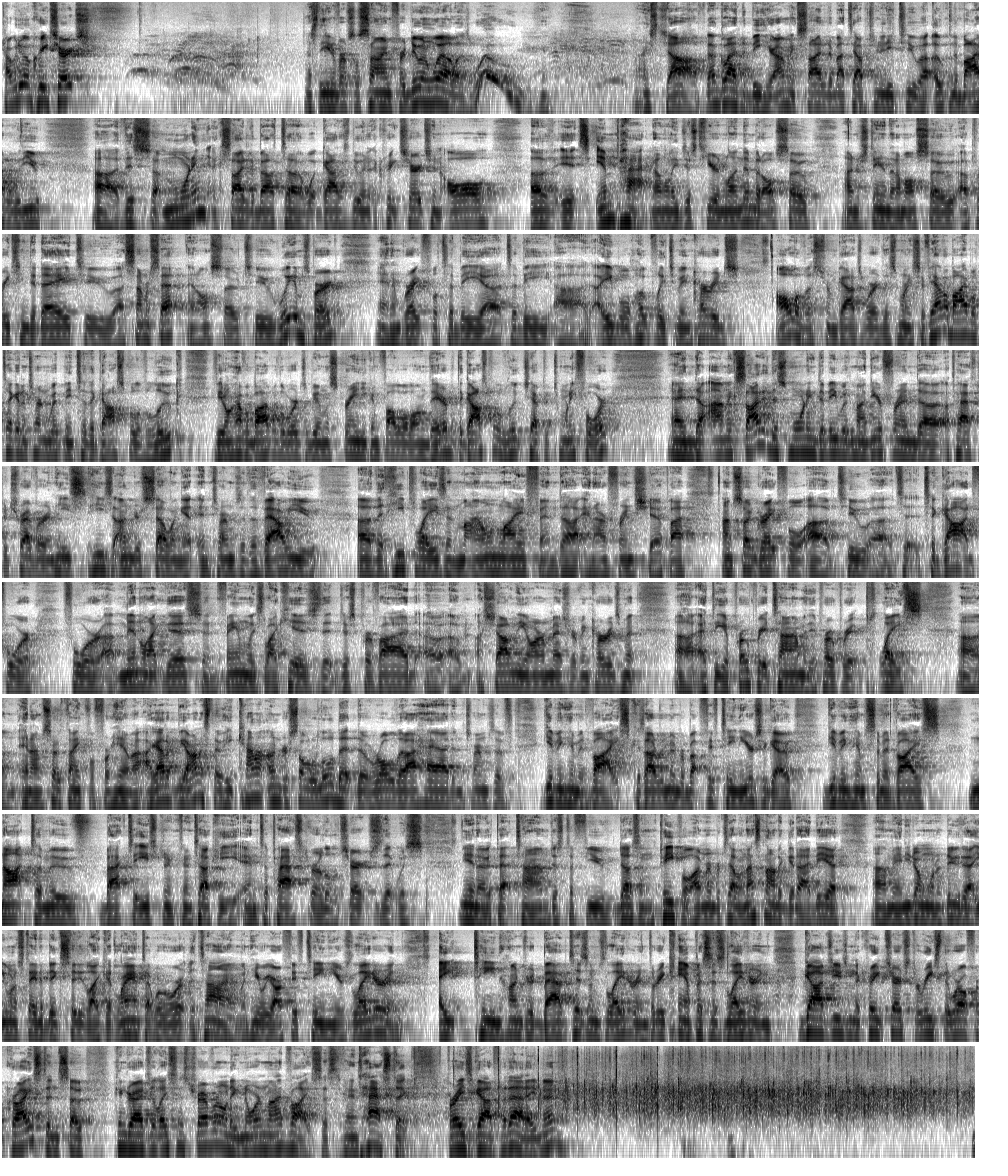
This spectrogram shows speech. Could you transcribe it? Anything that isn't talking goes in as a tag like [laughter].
How we doing, Creek Church? That's the universal sign for doing well is woo. [laughs] nice job. I'm glad to be here. I'm excited about the opportunity to uh, open the Bible with you uh, this uh, morning. Excited about uh, what God is doing at the Creek Church and all of its impact, not only just here in London, but also I understand that I'm also uh, preaching today to uh, Somerset and also to Williamsburg, and I'm grateful to be to be able, hopefully, to encourage all of us from God's Word this morning. So if you have a Bible, take it and turn with me to the Gospel of Luke. If you don't have a Bible, the words will be on the screen. You can follow along there. But the Gospel of Luke, chapter 24. And uh, I'm excited this morning to be with my dear friend, uh, Pastor Trevor, and he's, he's underselling it in terms of the value uh, that he plays in my own life and, uh, and our friendship. I, I'm so grateful uh, to, uh, to, to, God for, for uh, men like this and families like his that just provide a, a, a shot in the arm measure of encouragement uh, at the appropriate time and the appropriate place. Um, and I'm so thankful for him. I, I got to be honest, though, he kind of undersold a little bit the role that I had in terms of giving him advice, because I remember about 15 years ago giving him some advice not to move back to eastern Kentucky and to pastor a little church that was, you know, at that time just a few dozen people. I remember telling that's not a good idea, uh, man. You don't want to do that. You want to stay in a big city like Atlanta, where we were at the time. And here we are 15 years later and 1,800 baptisms later and three [laughs] campuses later. And God's using the Creek Church to reach the world for Christ. And so, congratulations, Trevor, on ignoring my advice. That's fantastic. Praise God for that. Amen.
